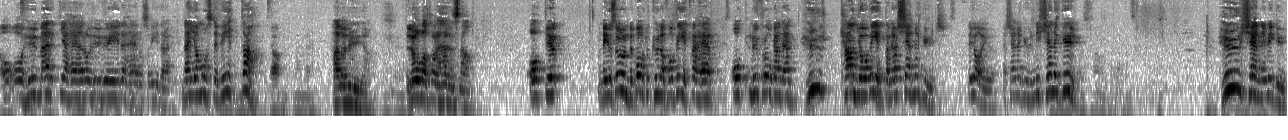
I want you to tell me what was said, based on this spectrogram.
Och, och hur märker jag här och hur, hur, är det här och så vidare. Nej, jag måste veta. Ja. Halleluja. Lovat vare Herrens namn. Och eh, det är ju så underbart att kunna få veta här. Och nu frågan den, hur kan jag veta när jag känner Gud? Det gör jag ju. Jag känner Gud. Ni känner Gud. Hur känner vi Gud?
